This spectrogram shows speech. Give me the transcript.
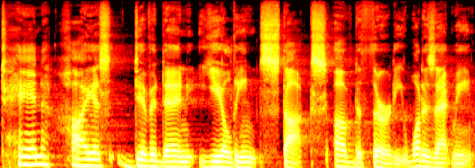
10 highest dividend yielding stocks of the 30. What does that mean?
